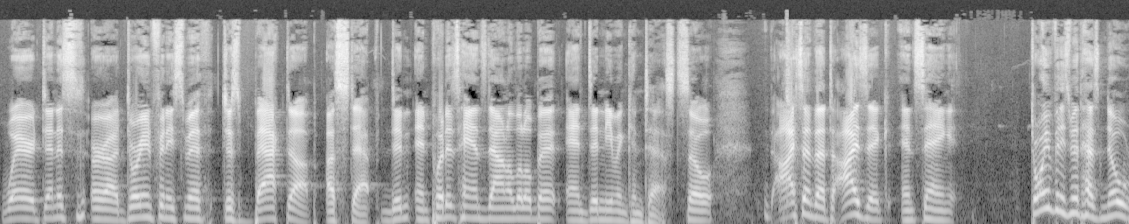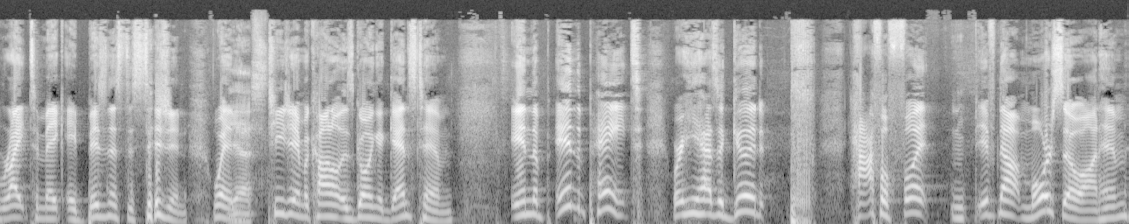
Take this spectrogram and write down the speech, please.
where Dennis or uh, Dorian Finney Smith just backed up a step, didn't and put his hands down a little bit and didn't even contest. So I sent that to Isaac and saying Dorian Finney-Smith has no right to make a business decision when Yes. TJ McConnell is going against him in the in the paint where he has a good pff, half a foot if not more so on him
